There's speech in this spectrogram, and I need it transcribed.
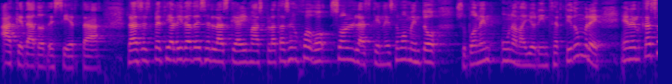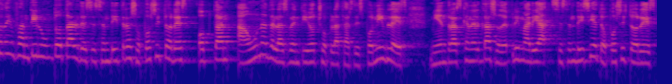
ha quedado desierta. Las especialidades en las que hay más plazas en juego son las que en este momento suponen una mayor incertidumbre. En el caso de infantil, un total de 63 opositores optan a una de las 28 plazas disponibles, mientras que en el caso de primaria, 67 opositores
